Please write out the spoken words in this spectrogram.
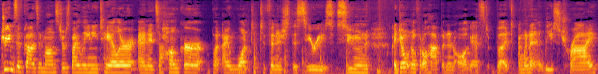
Dreams of Gods and Monsters by Laini Taylor, and it's a hunker, but I want to finish this series soon. I don't know if it'll happen in August, but I'm going to at least try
